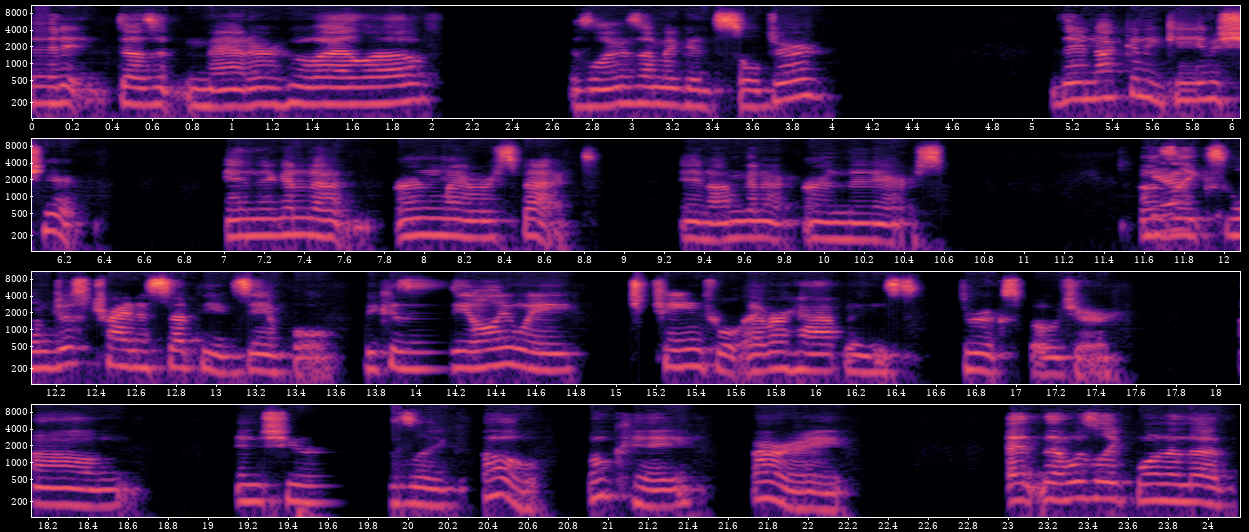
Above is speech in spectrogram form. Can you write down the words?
that it doesn't matter who I love, as long as I'm a good soldier, they're not going to give a shit. And they're going to earn my respect and I'm going to earn theirs. I was yeah. like, so I'm just trying to set the example because the only way change will ever happen is through exposure. Um, and she was like, oh, okay, all right. And that was like one of the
